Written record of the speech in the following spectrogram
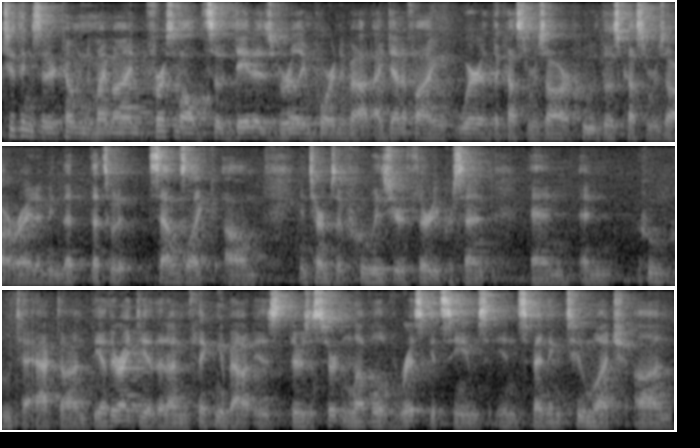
Two things that are coming to my mind. First of all, so data is really important about identifying where the customers are, who those customers are, right? I mean, that, that's what it sounds like um, in terms of who is your 30% and, and who, who to act on. The other idea that I'm thinking about is there's a certain level of risk, it seems, in spending too much on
